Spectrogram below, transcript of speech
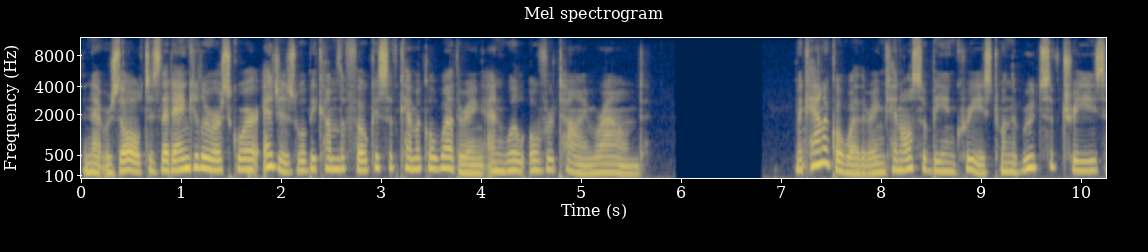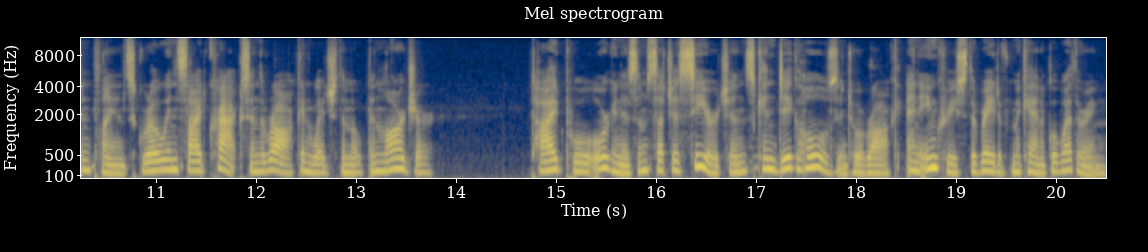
The net result is that angular or square edges will become the focus of chemical weathering and will over time round. Mechanical weathering can also be increased when the roots of trees and plants grow inside cracks in the rock and wedge them open larger. Tide pool organisms such as sea urchins can dig holes into a rock and increase the rate of mechanical weathering.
